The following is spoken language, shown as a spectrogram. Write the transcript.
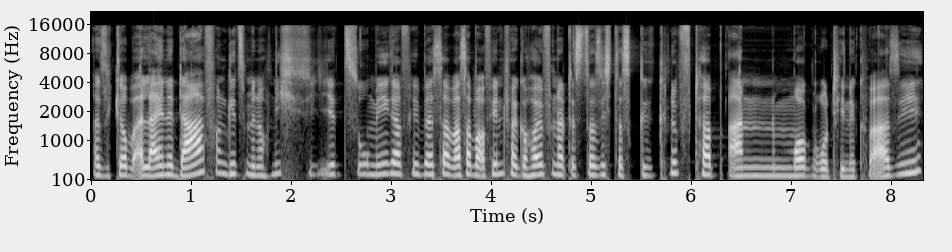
also ich glaube, alleine davon geht es mir noch nicht jetzt so mega viel besser. Was aber auf jeden Fall geholfen hat, ist, dass ich das geknüpft habe an Morgenroutine quasi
